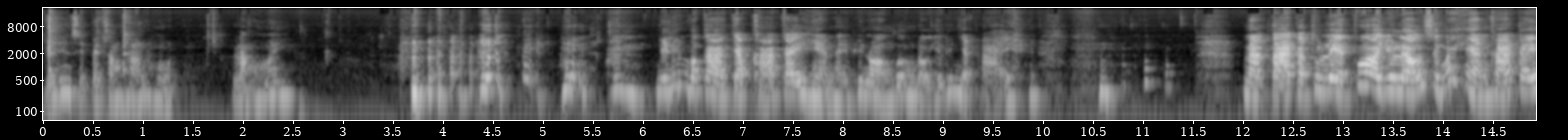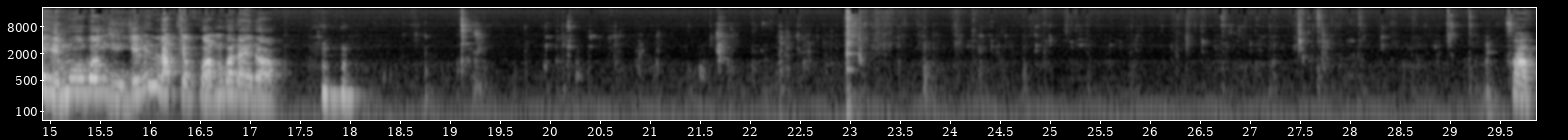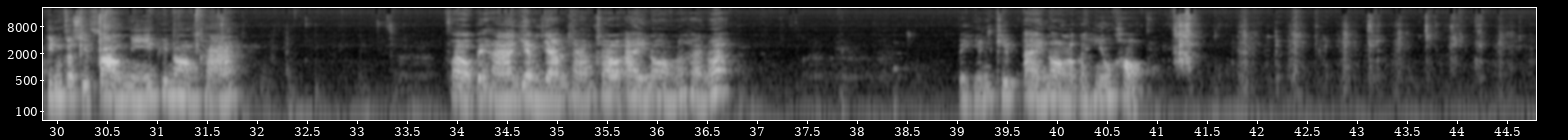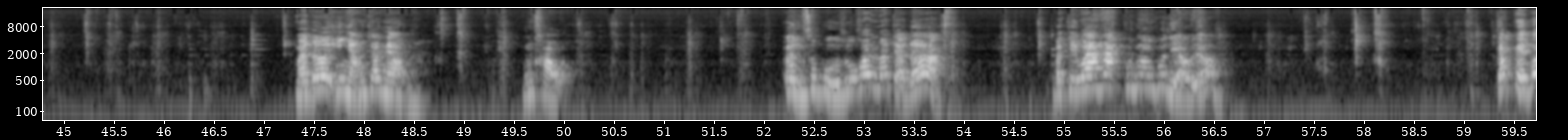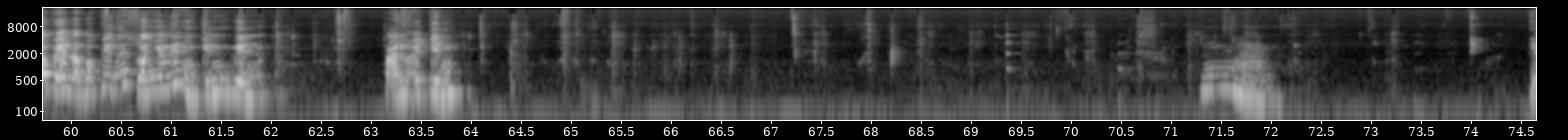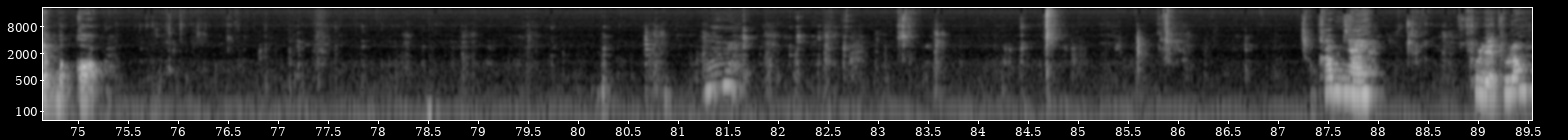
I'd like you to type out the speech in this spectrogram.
แล้วดินสิไปสังหารโหด หลังไหม ยายลินบกาจับขาไก่แหนให้พี่น้องเบิ่งดอกยายลินอยากอาย หน้าตากับทุเลศพ่ออยู่แล้วสิไมาแหนขาไก่ให้หมูเบิ่งอีกยายลินรับจ้าของบ่ได้ดอกฝ่าวกินกับสิฝ่าวหนีพี่น้องค่ะ เฝ้าไปหาเยี่ยมยามถามข่าวไอ้น้องเนาะค่ะเนาะไปเห็นคลิปไอ้น้องแล้วก็หิวเขามาเด้ออีหยังเจ้าแนวน่ะหิวเขาเอิ้นสุผูสุคนเนาะจ้ะเด้อบัติว่าฮักผู้หนึงผู้เดียวเด้อจักเผ็ดบ่เผ็ดหรอบักพริกในสวนยายลิ้นกินเล่น ปันไอติมอืมเปียกบกกอกอืมคำไงทุเรียนทุลัง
